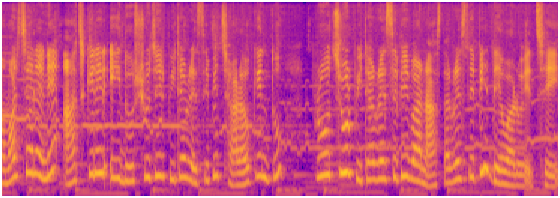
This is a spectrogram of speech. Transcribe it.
আমার চ্যানেলে আজকের এই দুধ সুজির পিঠার রেসিপি ছাড়াও কিন্তু প্রচুর পিঠার রেসিপি বা নাস্তার রেসিপি দেওয়া রয়েছে।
